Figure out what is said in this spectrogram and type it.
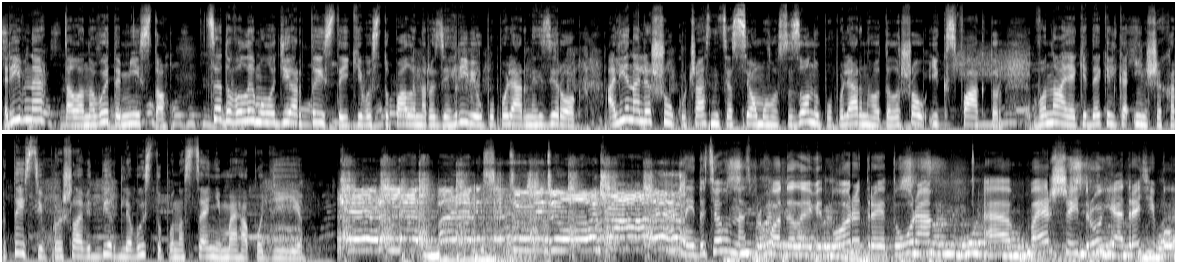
Рівне талановите місто. Це довели молоді артисти, які виступали на розігріві у популярних зірок. Аліна Ляшук, учасниця сьомого сезону популярного телешоу «Ікс Фактор. Вона, як і декілька інших артистів, пройшла відбір для виступу на сцені мегаподії. Цього в нас проходили відбори, три тура. Е, Перший, другий, а третій був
